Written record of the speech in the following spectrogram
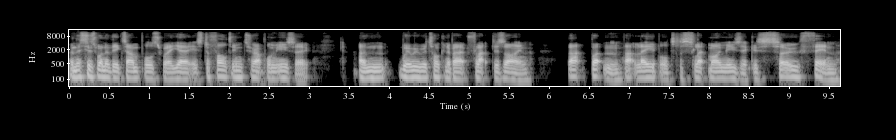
and this is one of the examples where, yeah, it's defaulting to Apple Music, and where we were talking about flat design, that button, that label to select my music is so thin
